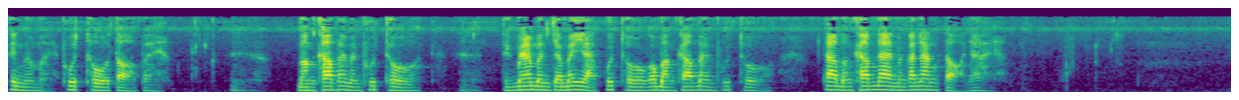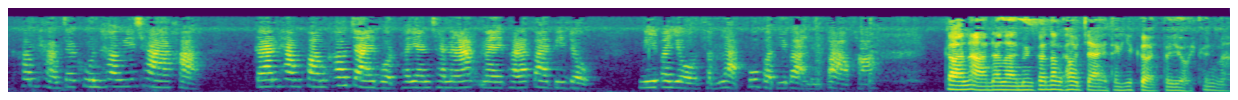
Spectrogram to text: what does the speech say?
ขึ้นมาใหม่พุโทโธต่อไป บังคับให้มันพุโทโธ ถึงแม้มันจะไม่อยากพุโทโธก็บังคับมันพุโทโธ ถ้าบังคับได้มันก็นั่งต่อได้คำถามจากคุณทวิชาค่ะ การทำความเข้าใจบทพยัญชนะในพระตายปิฎกมีประโยชน์สำหรับผู้ปฏิบัติหรือเปล่าคะ การอ่านอะไรมันก็ต้องเข้าใจถึงจะเกิดประโยชน์ขึ้นมา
